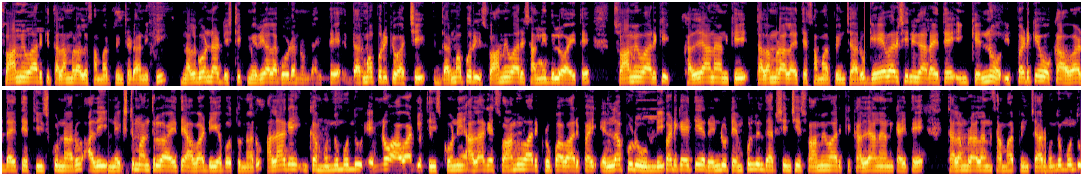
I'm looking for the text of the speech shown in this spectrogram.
స్వామివారికి తలంబ్రాలు సమర్పించడానికి నల్గొండ డిస్టిక్ మిర్యాలగూడ నుండి అయితే ధర్మపురికి వచ్చి ధర్మపురి స్వామివారి సన్నిధిలో అయితే స్వామివారికి కళ్యాణానికి తలంబ్రాలు అయితే సమర్పించారు. గేయవర్షిని గారు అయితే ఇంకెన్నో ఇప్పటికే ఒక అవార్డు అయితే తీసుకున్నారు. అది నెక్స్ట్ మంత్లో అయితే అవార్డు ఇవ్వబోతున్నారు అలాగే ఇంకా ముందు ముందు ఎన్నో అవార్డులు తీసుకొని అలాగే స్వామివారి కృప వారిపై ఎల్లప్పుడూ ఉండి ఇప్పటికైతే రెండు టెంపుల్ దర్శించి స్వామివారికి కళ్యాణానికి అయితే తలంబ్రాలను సమర్పించారు. ముందు ముందు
